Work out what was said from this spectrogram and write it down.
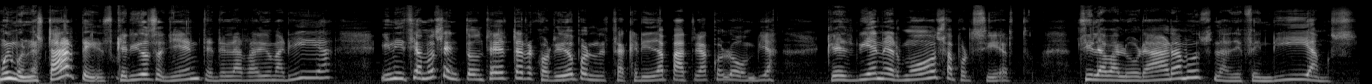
Muy buenas tardes, queridos oyentes de la Radio María. Iniciamos entonces este recorrido por nuestra querida patria Colombia, que es bien hermosa, por cierto. Si la valoráramos, la defendíamos,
